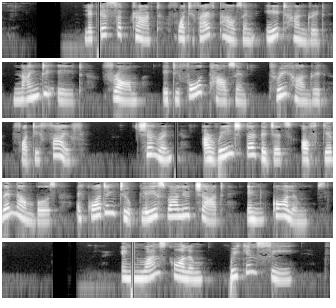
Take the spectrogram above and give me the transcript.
Let us subtract 45,898 from 84,345. Children, arrange the digits of given numbers according to place value chart in columns. In ones column, we can see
